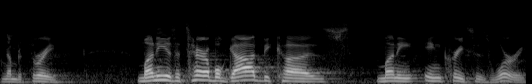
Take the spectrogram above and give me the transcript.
Number three, money is a terrible God because money increases worry.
